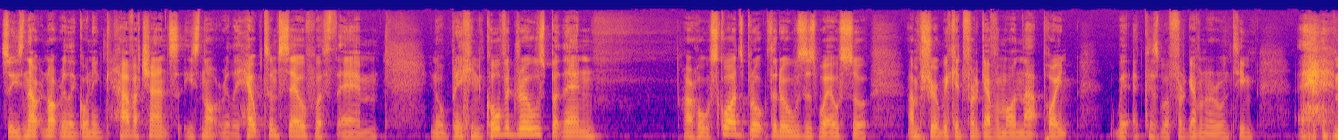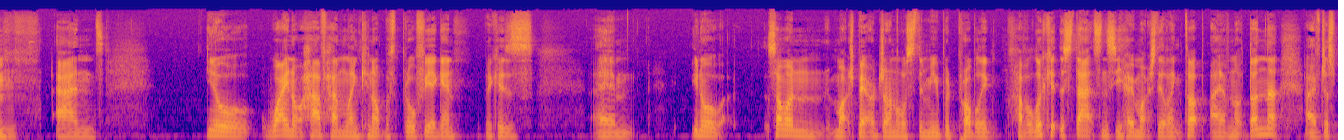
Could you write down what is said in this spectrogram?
So he's not, not really going to have a chance. He's not really helped himself with um, you know breaking COVID rules, but then our whole squad's broke the rules as well. So I'm sure we could forgive him on that point because we've forgiven our own team. Um, and you know, why not have him linking up with Brophy again? Because um, you know, someone much better journalist than me would probably have a look at the stats and see how much they linked up. I have not done that. I've just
